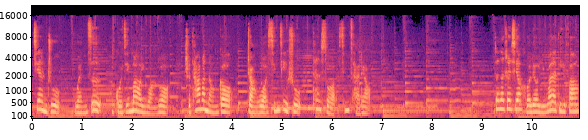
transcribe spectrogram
建筑、文字和国际贸易网络，使他们能够掌握新技术、探索新材料。但在这些河流以外的地方，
